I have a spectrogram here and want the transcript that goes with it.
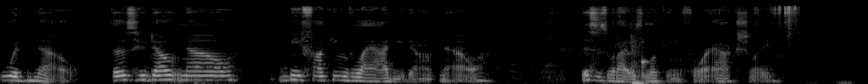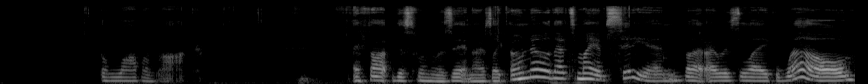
would know. Those who don't know, be fucking glad you don't know. This is what I was looking for, actually. The lava rock. I thought this one was it, and I was like, oh no, that's my obsidian. But I was like, well,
